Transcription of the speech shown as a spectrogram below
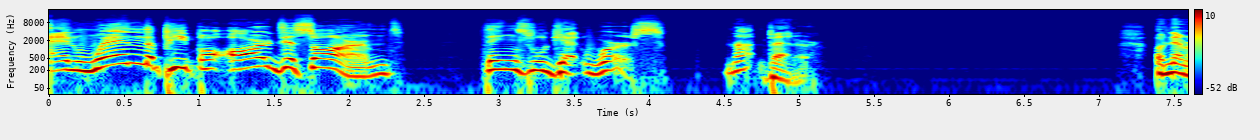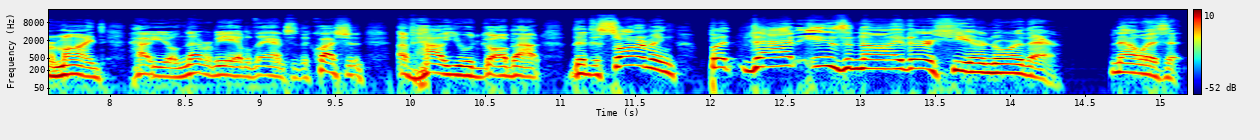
And when the people are disarmed, things will get worse, not better. Oh, never mind how you'll never be able to answer the question of how you would go about the disarming, but that is neither here nor there. Now, is it?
